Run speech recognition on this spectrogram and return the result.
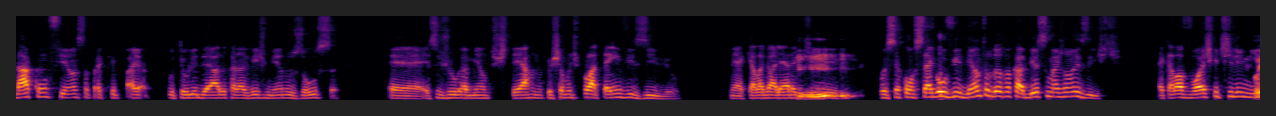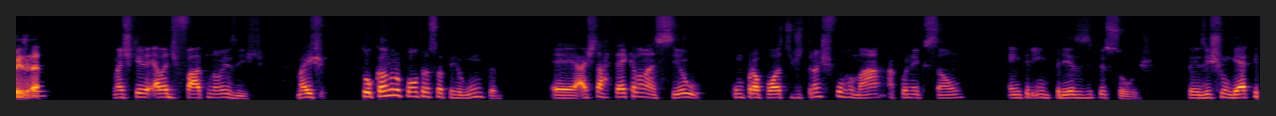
dar confiança para que o teu liderado cada vez menos ouça é, esse julgamento externo, que eu chamo de plateia invisível. Né? Aquela galera que uhum. você consegue ouvir dentro da tua cabeça, mas não existe. É aquela voz que te limita, é. mas que ela de fato não existe. Mas, tocando no ponto da sua pergunta, é, a StarTech ela nasceu com o propósito de transformar a conexão entre empresas e pessoas. Então, existe um gap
